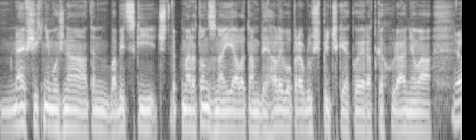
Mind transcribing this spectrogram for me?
ne všichni možná ten babický čtvrtmaraton znají, ale tam běhali opravdu špičky, jako je Radka Churáňová, Jo.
